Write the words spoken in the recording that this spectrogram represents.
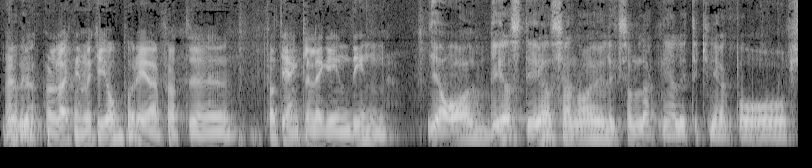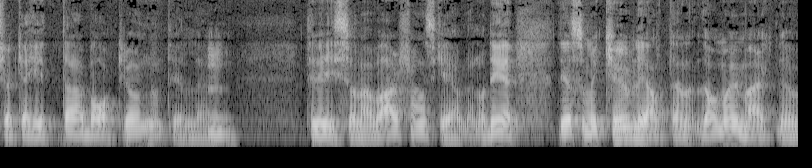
Men, har du lagt ner mycket jobb på det för att, eh, för att egentligen lägga in din Ja, dels det. Sen har jag liksom lagt ner lite kneg på att försöka hitta bakgrunden till, eh, mm. till visorna, varför han skrev den. Och det, det som är kul egentligen, det har man ju märkt nu.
